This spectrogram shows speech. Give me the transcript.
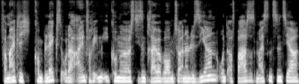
vermeintlich komplex oder einfach im E-Commerce, diesen Treiberbaum zu analysieren und auf Basis, meistens sind es ja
